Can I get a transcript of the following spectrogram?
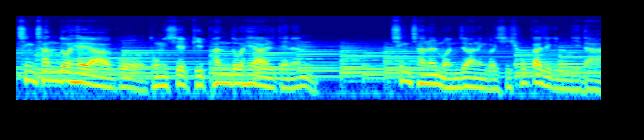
칭찬도 해야 하고 동시에 비판도 해야 할 때는 칭찬을 먼저 하는 것이 효과적입니다.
